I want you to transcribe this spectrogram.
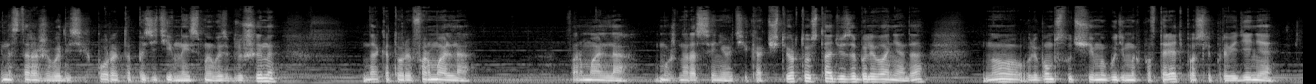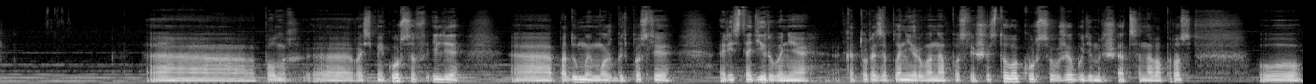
и настораживает до сих пор, это позитивные смывы из брюшины, да, которые формально, формально можно расценивать и как четвертую стадию заболевания, да, но в любом случае мы будем их повторять после проведения э, первых э, восьми курсов или э, подумаем, может быть, после рестадирования, которое запланировано после шестого курса, уже будем решаться на вопрос о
